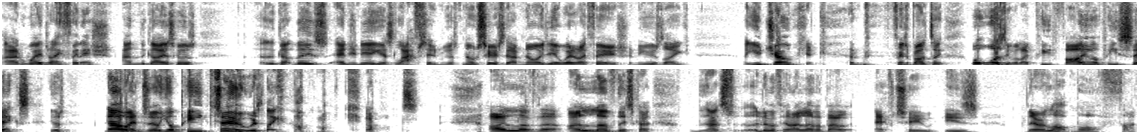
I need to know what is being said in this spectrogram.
"And where did I finish?" And the guy just goes, "Got this engineer just laughs at him. He goes, "No, seriously, I have no idea. Where did I finish?" And he was like. Are you joking? Fittipaldi's like, what was it? Was like P5 or P6? He goes, no, Enzo, you're P2. It's like, oh my god. I love that. I love this kind of. That's another thing I love about F2 is they're a lot more fun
